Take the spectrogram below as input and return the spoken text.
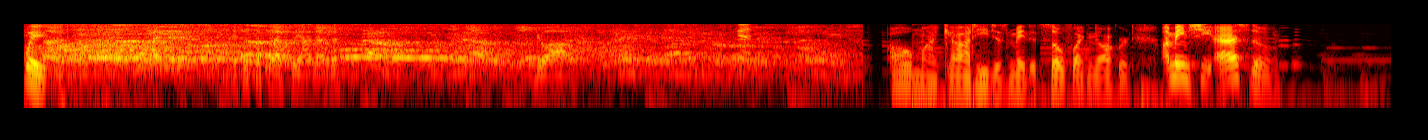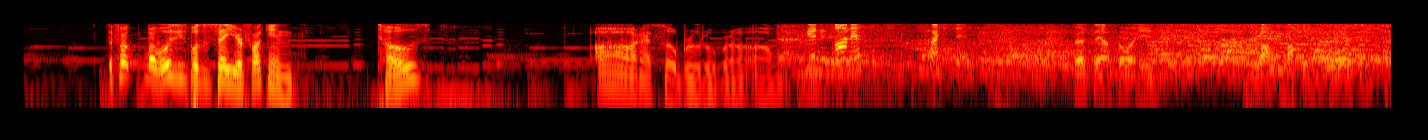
Wait, It's just the first thing I noticed. You asked. Good. oh my god, he just made it so fucking awkward. I mean, she asked though. The fuck, bro? What was he supposed to say? Your fucking toes? Oh, that's so brutal, bro. Oh my It's good, honest question. First thing I thought is, you are fucking gorgeous.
